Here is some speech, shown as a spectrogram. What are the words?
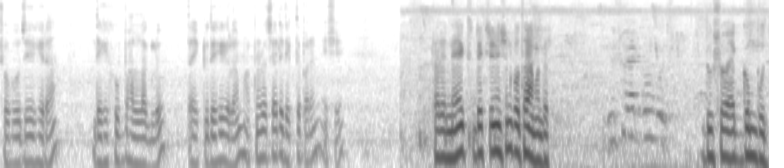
সবুজে ঘেরা। দেখে খুব ভালো লাগল। তাই একটু দেখে গেলাম। আপনারা চাইলে দেখতে পারেন এসে। তাহলে নেক্সট ডেস্টিনেশন কোথায় আমাদের? দুশো এক গম্বুজ।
